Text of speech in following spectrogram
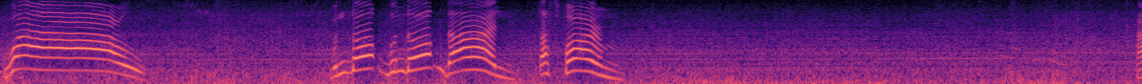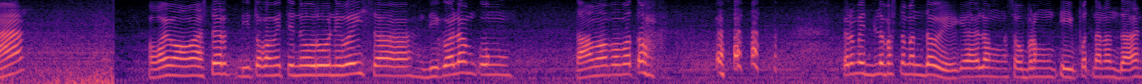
Wow! Bundok, bundok, dan. Tas farm. Ha? Okay mga master, dito kami tinuro ni Waze sa hindi ko alam kung tama pa ba to. Pero may labas naman daw eh, kaya lang sobrang kipot na ng daan.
